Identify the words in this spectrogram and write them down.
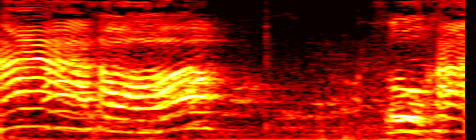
ห้าสอสุขา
